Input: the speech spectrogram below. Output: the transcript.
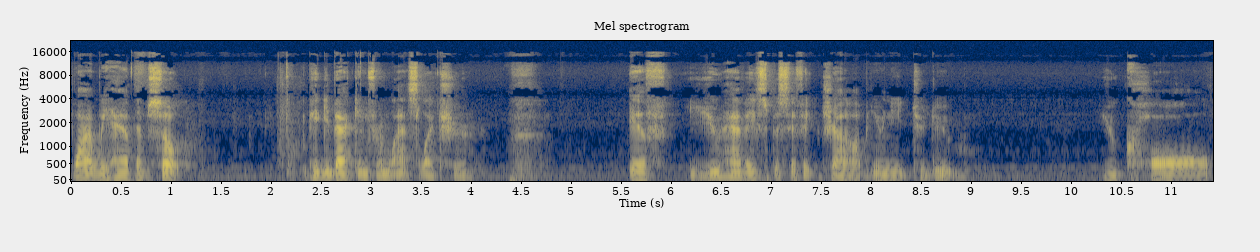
why we have them. So, piggybacking from last lecture, if you have a specific job you need to do, you call,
